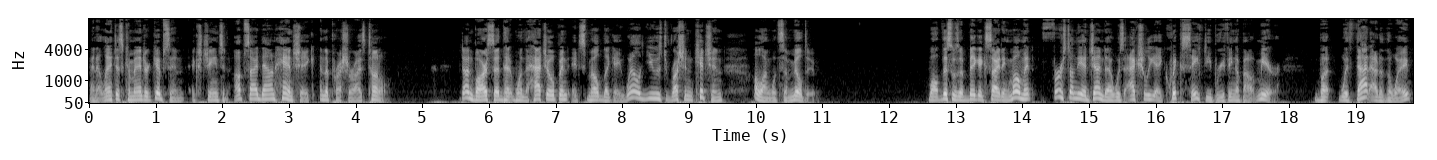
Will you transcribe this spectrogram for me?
and Atlantis Commander Gibson exchanged an upside down handshake in the pressurized tunnel. Dunbar said that when the hatch opened, it smelled like a well used Russian kitchen, along with some mildew. While this was a big exciting moment, first on the agenda was actually a quick safety briefing about Mir. But with that out of the way,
